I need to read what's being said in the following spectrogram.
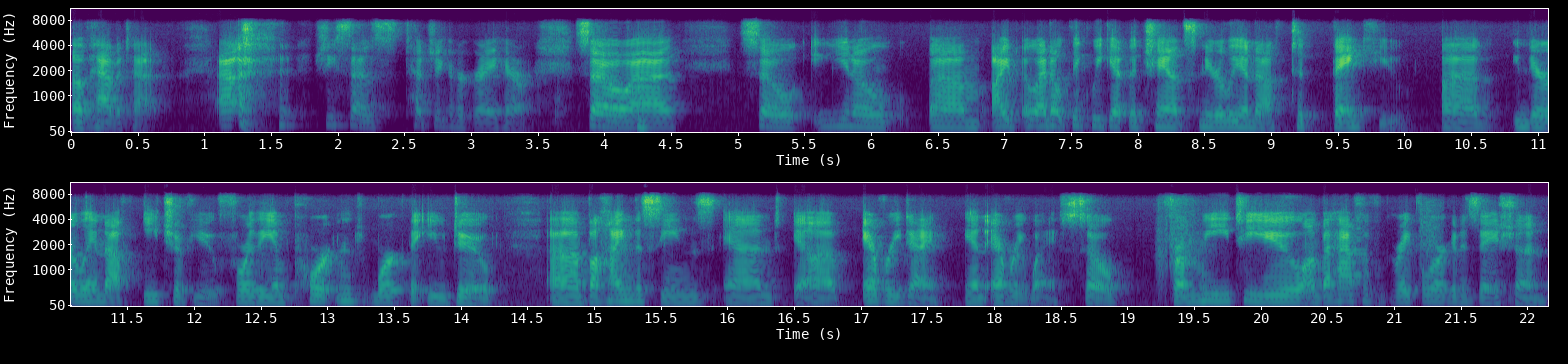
of habitat. Uh, she says, touching her gray hair. So, uh, so you know, um, I I don't think we get the chance nearly enough to thank you, uh, nearly enough each of you for the important work that you do uh, behind the scenes and uh, every day in every way. So, from me to you, on behalf of a grateful organization,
